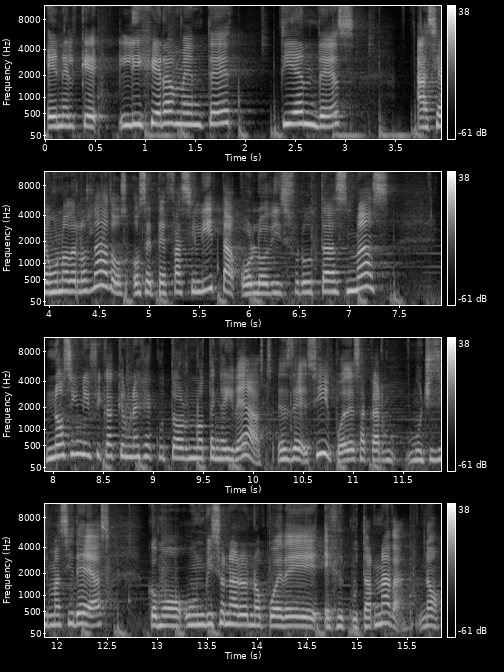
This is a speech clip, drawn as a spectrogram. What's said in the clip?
en el que ligeramente tiendes hacia uno de los lados o se te facilita o lo disfrutas más no significa que un ejecutor no tenga ideas. Es de, sí, puede sacar muchísimas ideas, como un visionario no puede ejecutar nada, no.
